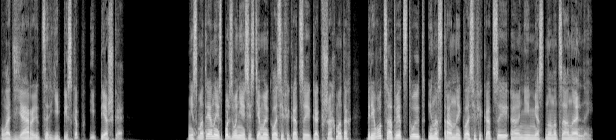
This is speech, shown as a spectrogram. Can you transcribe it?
ладья, рыцарь, епископ и пешка. Несмотря на использование системы классификации как в шахматах, Перевод соответствует иностранной классификации, а не местно-национальной.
